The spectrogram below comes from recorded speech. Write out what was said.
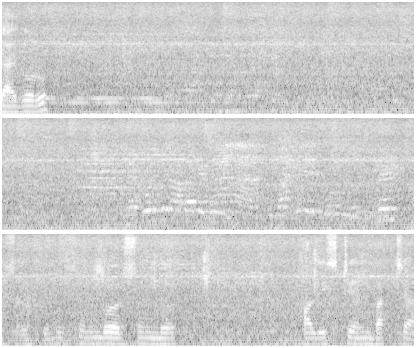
গাই গরু। খুবই সুন্দর সুন্দর হলিস্টেন বাচ্চা।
